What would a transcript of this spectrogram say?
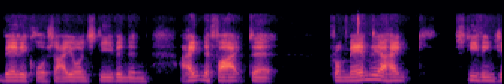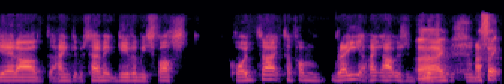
very close eye on Stephen. And I think the fact that, from memory, I think Steven Gerrard, I think it was him that gave him his first contract, if I'm right. I think that was. Aye, I think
